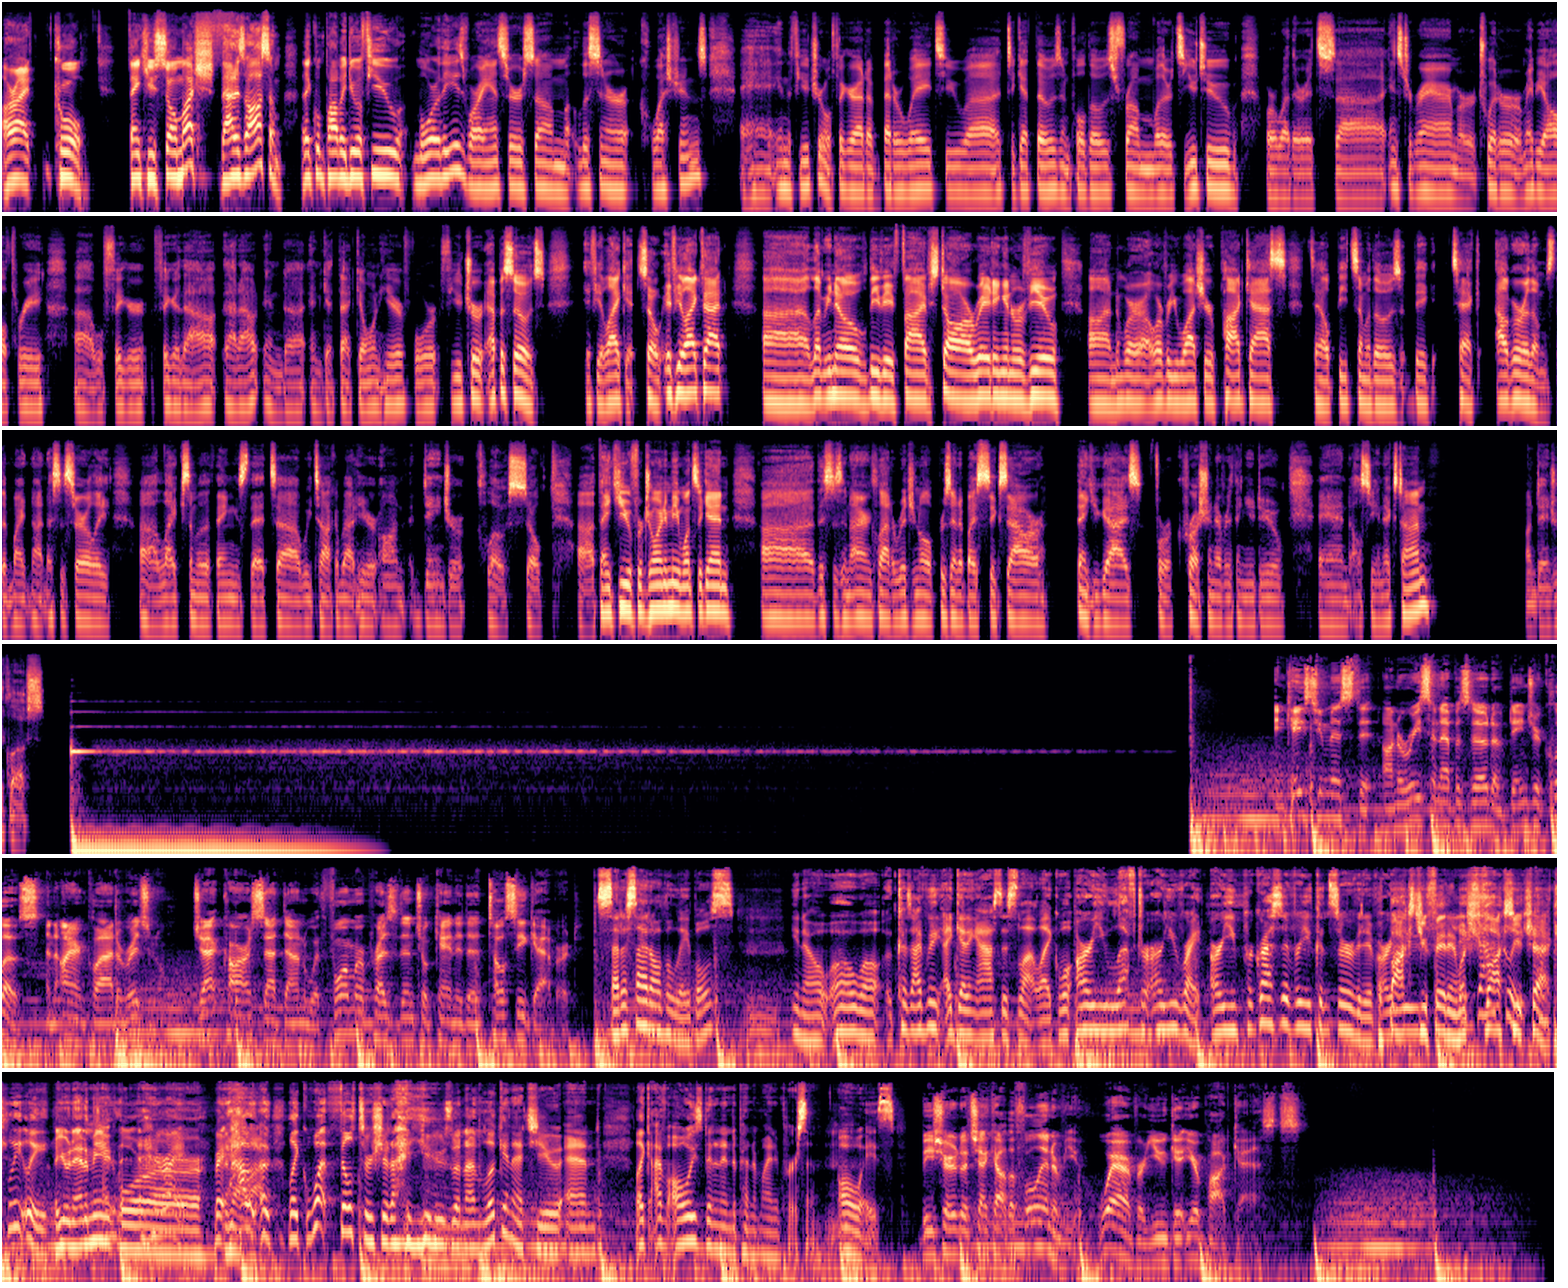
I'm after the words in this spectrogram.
All right, cool. Thank you so much. That is awesome. I think we'll probably do a few more of these where I answer some listener questions in the future. We'll figure out a better way to uh, to get those and pull those from whether it's YouTube or whether it's uh, Instagram or Twitter or maybe all three. Uh, we'll figure figure that out, that out and uh, and get that going here for future episodes if you like it. So if you like that, uh, let me know. Leave a five star rating and review on where, wherever you watch your podcasts to help beat some of those big tech algorithms that might not necessarily uh, like some of the things that uh, we talk about here on Danger Close. So uh, thank you for joining me once again. Uh, this is an Ironclad original presented by Sig Sauer. Thank you guys for crushing everything you do. And I'll see you next time on Danger Close. In case you missed it, on a recent episode of Danger Close, an Ironclad original, Jack Carr sat down with former presidential candidate Tulsi Gabbard. Set aside all the labels. Mm. You know, oh, well, because I've been getting asked this a lot like, well, are you left or are you right? Are you progressive or are you conservative? What are box you, do you fit in? Which exactly, box do you check? Completely. Are you an enemy or right, right. An How, uh, like, what filter should I use when I'm looking at you? And like, I've always been an independent minded person, mm. always. Be sure to check out the full interview wherever you get your podcasts.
